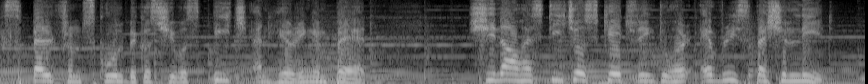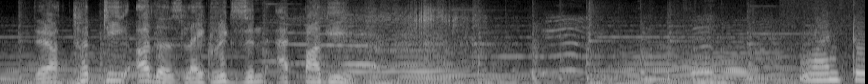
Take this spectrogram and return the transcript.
expelled from school because she was speech and hearing impaired. She now has teachers catering to her every special need. There are 30 others like Rigzin at Pagir. वन टू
